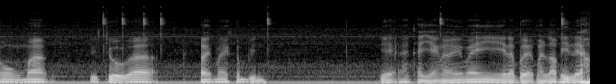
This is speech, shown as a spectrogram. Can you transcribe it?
งงมากจู่ๆก็ไฟไหม้เครื่องบินแย่แต่อย่างน้อยไม่ระเบิดเหมือนรอบที่แล้ว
